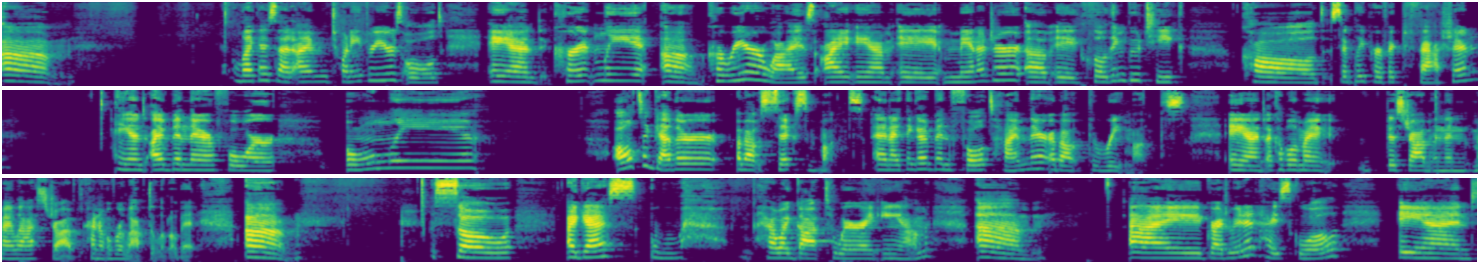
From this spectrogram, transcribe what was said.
um, like I said, I'm 23 years old, and currently, um, career wise, I am a manager of a clothing boutique called Simply Perfect Fashion. And I've been there for only altogether about six months. And I think I've been full time there about three months. And a couple of my, this job and then my last job kind of overlapped a little bit. Um, so I guess how I got to where I am. Um, I graduated high school and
